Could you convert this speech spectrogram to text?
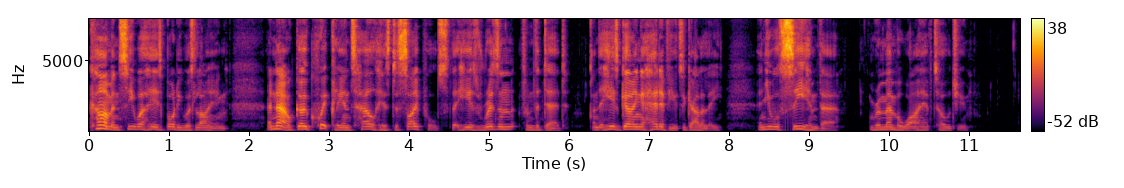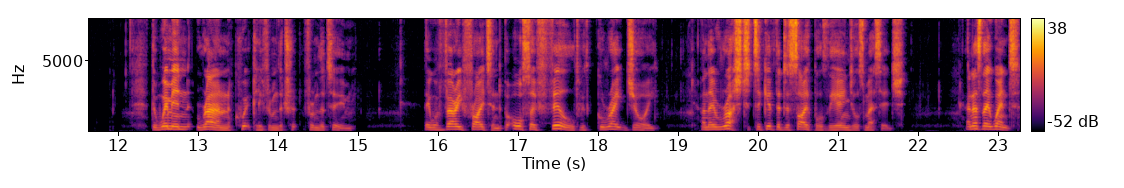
Come and see where his body was lying. And now go quickly and tell his disciples that he is risen from the dead and that he is going ahead of you to Galilee, and you will see him there. Remember what I have told you. The women ran quickly from the, tr- from the tomb. They were very frightened, but also filled with great joy, and they rushed to give the disciples the angel's message. And as they went,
